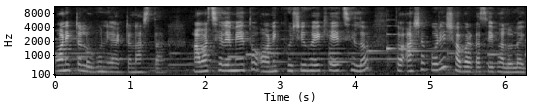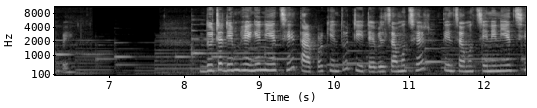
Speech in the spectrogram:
অনেকটা লোভনীয় একটা নাস্তা। আমার ছেলে মেয়ে তো অনেক খুশি হয়ে খেয়েছিল, তো আশা করি সবার কাছেই ভালো লাগবে। দুইটা ডিম ভেঙে নিয়েছি, তারপর কিন্তু টি টেবিল চামচের তিন চামচ চিনি নিয়েছি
